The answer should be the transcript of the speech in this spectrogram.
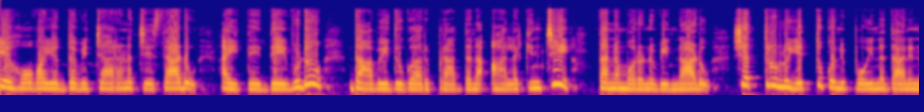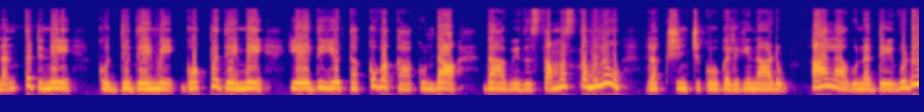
యెహోవా యుద్ధ విచారణ చేశాడు. అయితే దేవుడు దావీదు గారు ప్రార్థన ఆలకించి తన మొరను విన్నాడు. శత్రువులు ఎత్తుకొని పోయిన దానినంతటినీ కొద్దిదేమి గొప్పదేమి ఏదియూ తక్కువ కాకుండా దావీదు సమస్తమును రక్షించుకోగలిగినాడు. అలాగున దేవుడు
